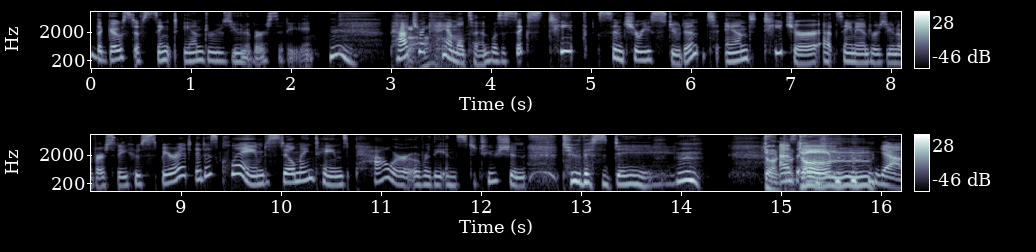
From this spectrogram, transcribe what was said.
the ghost of st andrews university Hmm. patrick Ah. hamilton was a 16th century student and teacher at st andrews university whose spirit it is claimed still maintains power over the institution to this day dun, dun, as dun. a yeah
